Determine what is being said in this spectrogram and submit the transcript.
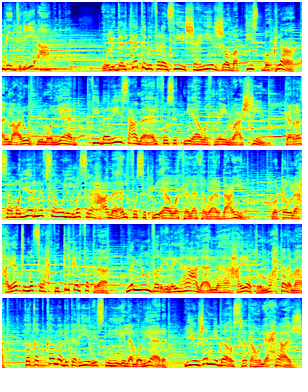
بدقيقة. ولد الكاتب الفرنسي الشهير جان بابتيست بوكلان المعروف بموليير في باريس عام 1622 كرس موليير نفسه للمسرح عام 1643 وكون حياة المسرح في تلك الفترة لم ينظر إليها على أنها حياة محترمة فقد قام بتغيير اسمه إلى موليير ليجنب أسرته الإحراج.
